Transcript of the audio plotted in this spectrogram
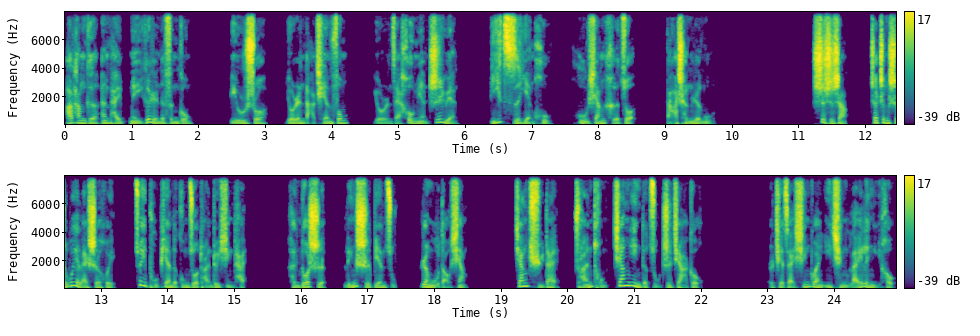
阿汤哥安排每个人的分工，比如说有人打前锋，有人在后面支援，彼此掩护，互相合作，达成任务。事实上，这正是未来社会最普遍的工作团队形态，很多是临时编组、任务导向，将取代传统僵硬的组织架构。而且在新冠疫情来临以后，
